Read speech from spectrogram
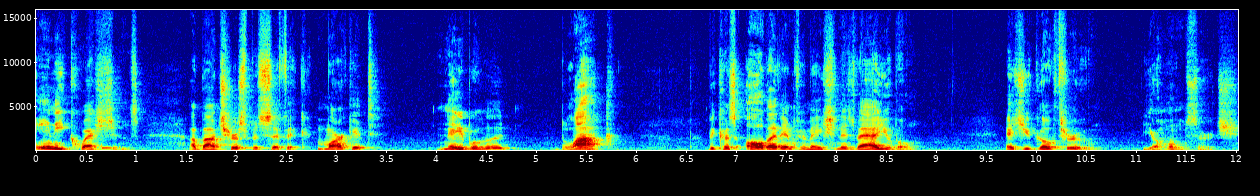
any questions about your specific market, neighborhood, block, because all that information is valuable as you go through your home search.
